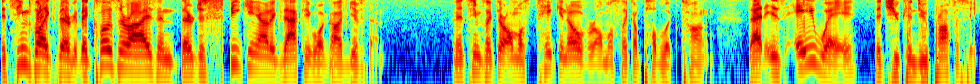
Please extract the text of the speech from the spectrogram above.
it seems like they they close their eyes and they're just speaking out exactly what God gives them, and it seems like they're almost taken over, almost like a public tongue. That is a way that you can do prophecy.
